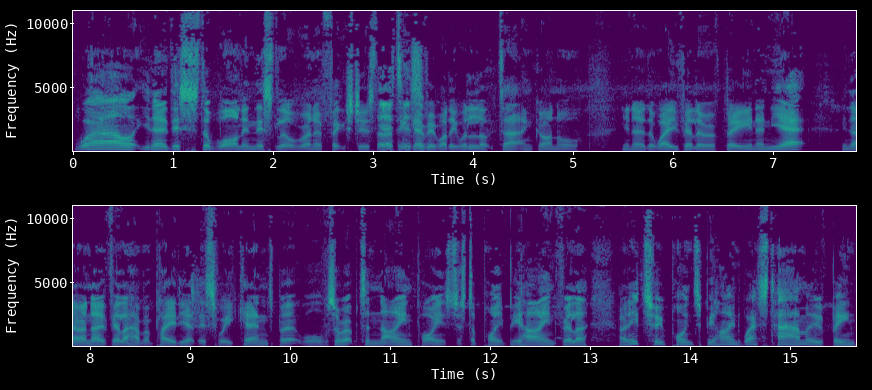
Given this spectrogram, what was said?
well, you know, this is the one in this little run of fixtures that Yeah, I think is. everybody would have looked at and gone, oh, you know, the way Villa have been. And yet, you know, I know Villa haven't played yet this weekend, but Wolves are up to nine points, just a point behind Villa. Only two points behind West Ham, who've been,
